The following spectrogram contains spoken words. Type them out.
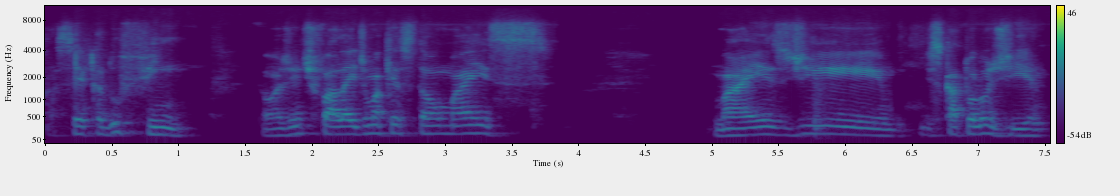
Acerca do fim. Então a gente fala aí de uma questão mais mais de, de escatologia,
